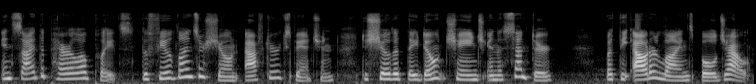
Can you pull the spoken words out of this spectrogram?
Inside the parallel plates, the field lines are shown after expansion to show that they don't change in the center, but the outer lines bulge out.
